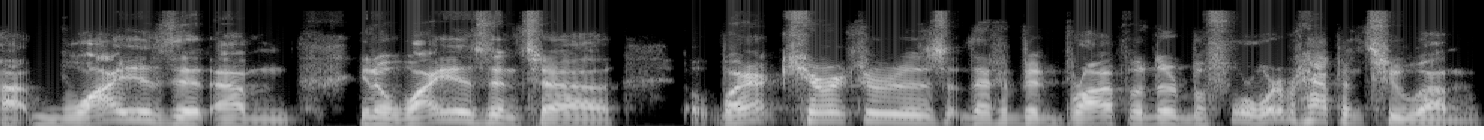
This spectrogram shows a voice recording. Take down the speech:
Uh, why is it um you know why isn't uh why aren't characters that have been brought up there before? Whatever happened to um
